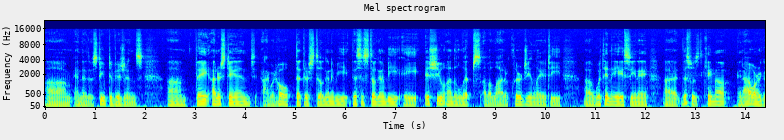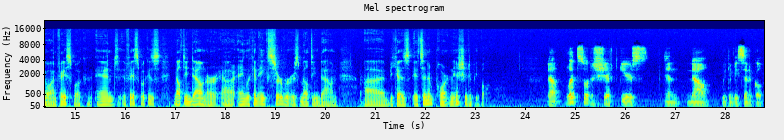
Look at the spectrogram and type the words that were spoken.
um, and there's deep divisions. Um, they understand, I would hope, that there's still going to be this is still going to be a issue on the lips of a lot of clergy and laity uh, within the ACNA. Uh, this was came out an hour ago on Facebook, and Facebook is melting down. or uh, Anglican Ink server is melting down. uh, because it's an important issue to people. Now, let's sort of shift gears, and now we can be cynical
